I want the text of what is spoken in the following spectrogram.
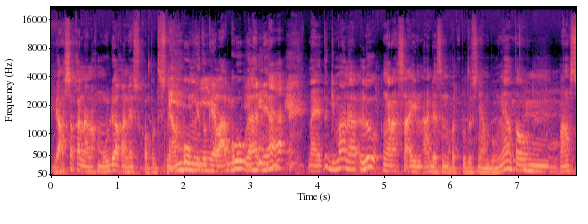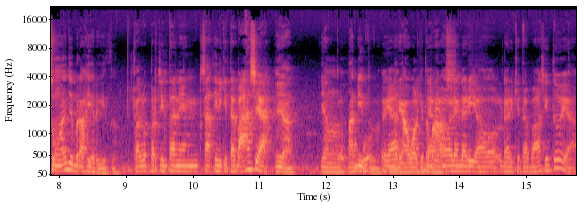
biasa kan anak muda kan ya suka putus nyambung gitu kayak Iya. lagu kan ya. Nah, itu gimana? Lu ngerasain ada sempet putus nyambungnya atau Hmm. langsung aja berakhir gitu? Kalau percintaan yang saat ini kita bahas ya, Iya, yang tadi tuh ya, dari awal kita dari bahas. awal yang dari awal dari kita bahas itu ya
